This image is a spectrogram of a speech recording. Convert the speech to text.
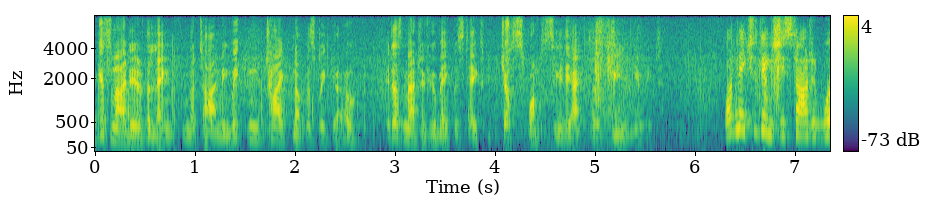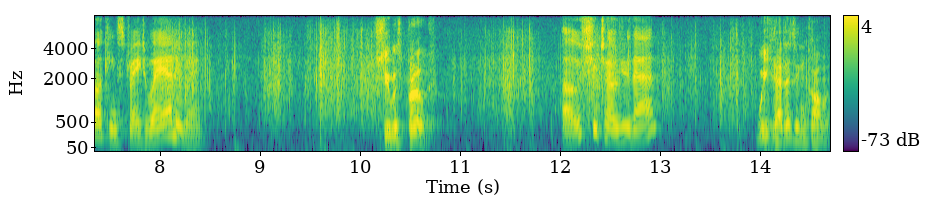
Get an idea of the length and the timing. We can tighten up as we go. It doesn't matter if you make mistakes. We just want to see the act as we knew it. What makes you think she started working straight away, anyway? She was broke. Oh, she told you that? We had it in common.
